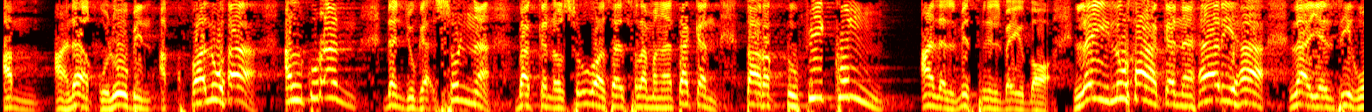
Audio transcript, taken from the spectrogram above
am ala qulubin aqfaluha Al-Quran dan juga sunnah bahkan Rasulullah SAW mengatakan taraktu fikum ala al-misril bayda. Lailuha kanahariha la yazighu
